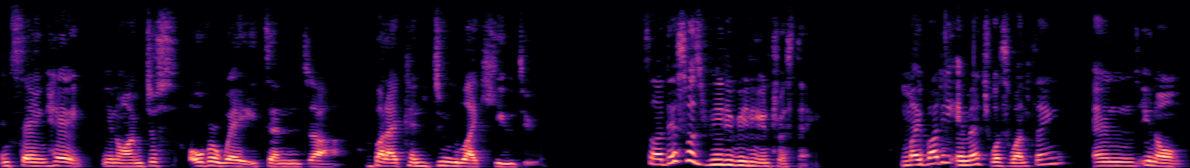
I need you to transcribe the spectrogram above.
and saying, hey, you know, I'm just overweight and uh, but I can do like you do. So this was really really interesting. My body image was one thing, and you know,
